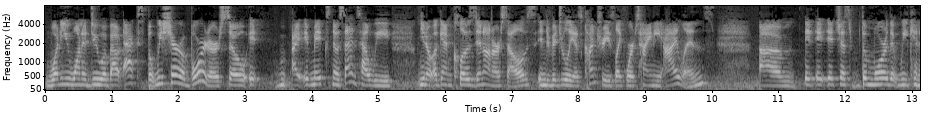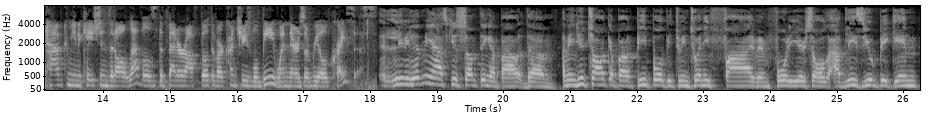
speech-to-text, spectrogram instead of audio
what do you want to do about X? But we share a border, so it I, it makes no sense how we, you know, again, closed in on ourselves individually as countries, like we're tiny islands um, it, it, it, just the more that we can have communications at all levels, the better off both of our countries will be when there's a real crisis. Libby, let me ask you something about the. I mean, you talk about people between 25 and 40 years old. At least you begin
